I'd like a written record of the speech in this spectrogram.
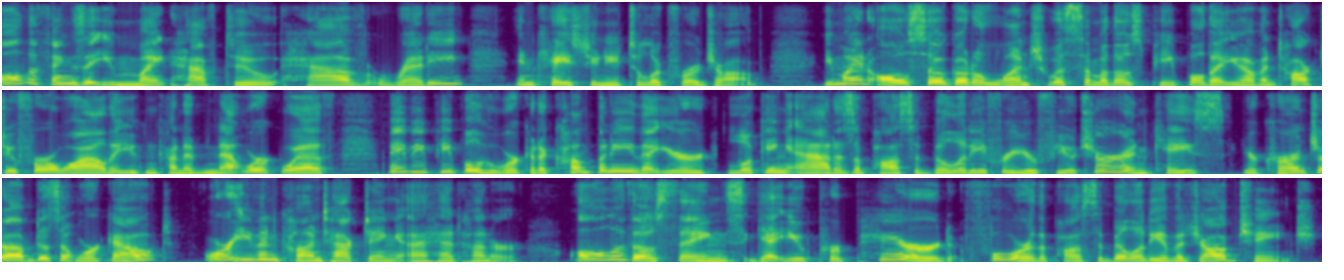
all the things that you might have to have ready in case you need to look for a job. You might also go to lunch with some of those people that you haven't talked to for a while that you can kind of network with. Maybe people who work at a company that you're looking at as a possibility for your future in case your current job doesn't work out, or even contacting a headhunter. All of those things get you prepared for the possibility of a job change.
